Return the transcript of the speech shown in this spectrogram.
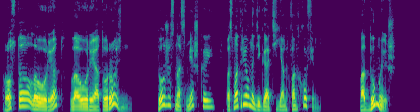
Просто лауреат, лауреату рознь. Тоже с насмешкой посмотрел на Дигати Янг Ванхофен. Подумаешь,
